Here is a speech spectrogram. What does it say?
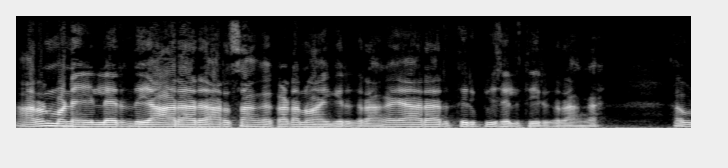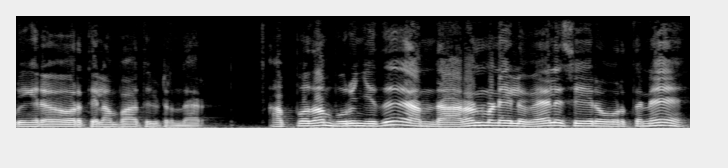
அரண்மனையிலேருந்து யார் யார் அரசாங்க கடன் வாங்கியிருக்கிறாங்க யார் யார் திருப்பி செலுத்தியிருக்கிறாங்க அப்படிங்கிற விவரத்தையெல்லாம் பார்த்துக்கிட்டு இருந்தார். அப்போ தான் புரிஞ்சுது அந்த அரண்மனையில் வேலை செய்கிற ஒருத்தனே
